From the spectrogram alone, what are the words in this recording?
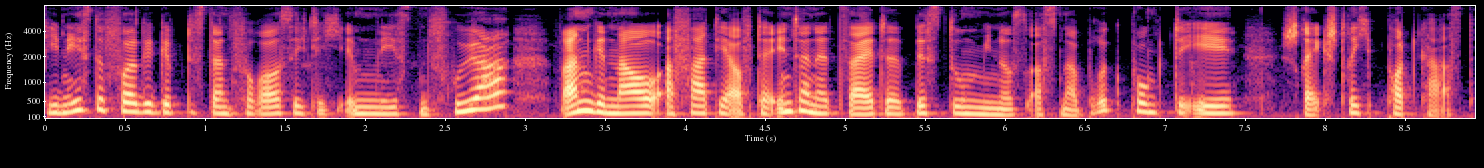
Die nächste Folge gibt es dann voraussichtlich im nächsten Frühjahr. Wann genau erfahrt ihr auf der Internetseite bistum-osnabrück.de-podcast.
